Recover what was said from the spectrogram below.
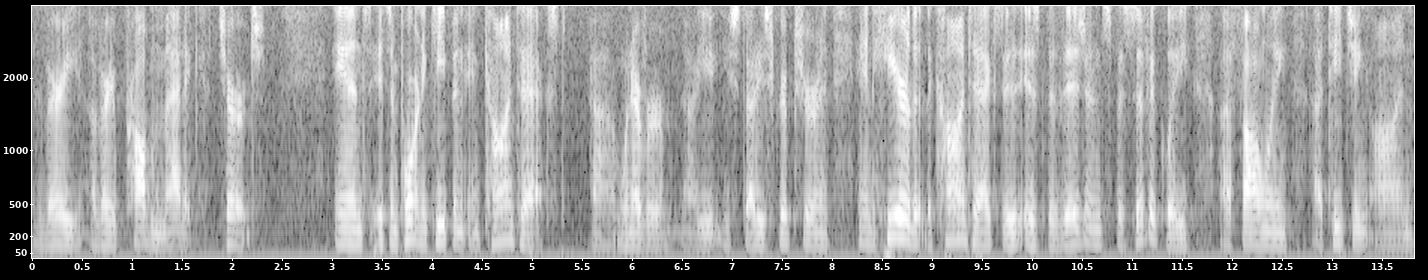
very, a very problematic church. And it's important to keep in, in context uh, whenever uh, you, you, study Scripture. And, and here, the, the context is, is division specifically uh, following teaching on,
